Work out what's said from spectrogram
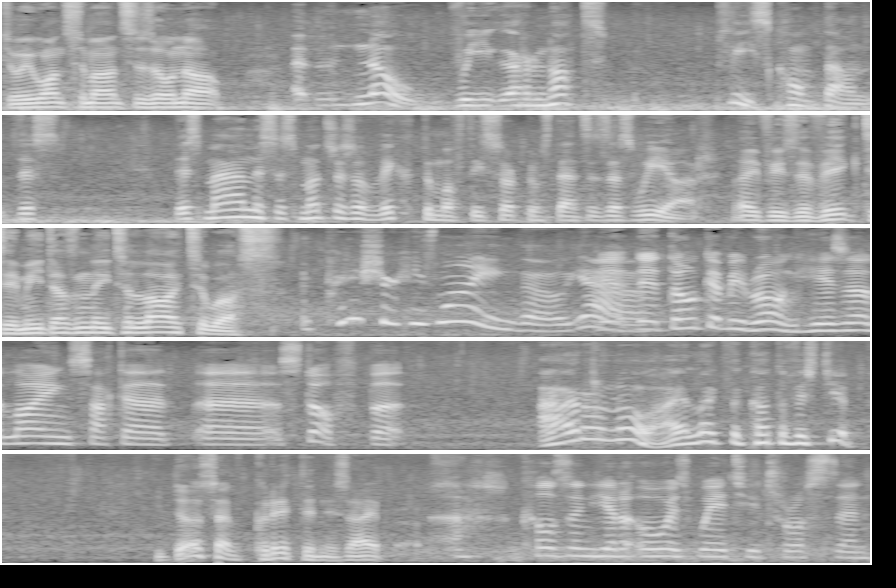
do we want some answers or not? Uh, no, we are not. Please calm down. This, this man is as much as a victim of these circumstances as we are. If he's a victim, he doesn't need to lie to us. I'm pretty sure he's lying though. Yeah. th- don't get me wrong, he's a lying sack of uh, stuff, but I don't know. I like the cut of his chip. He does have grit in his eyebrows. uh, cousin, you're always way too trusting.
